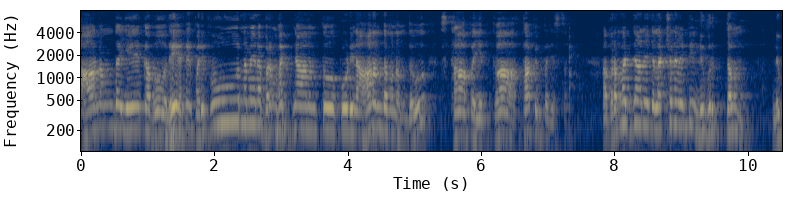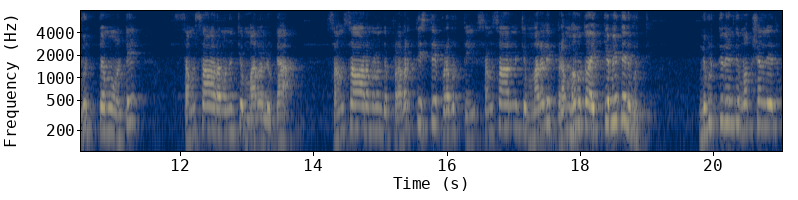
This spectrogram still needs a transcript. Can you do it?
ఆనంద ఏకబోధే అంటే పరిపూర్ణమైన బ్రహ్మజ్ఞానంతో కూడిన ఆనందమునందు స్థాపయిత్వ స్థాపింపజేస్తాం ఆ బ్రహ్మజ్ఞానం యొక్క లక్షణం ఏంటి? నివృత్తం. నివృత్తము అంటే సంసారము నుంచి మరలుట. సంసారమునందు ప్రవర్తిస్తే ప్రవృత్తి సంసారం నుంచి మరలి బ్రహ్మముతో ఐక్యమైతే నివృత్తి. నివృత్తి లేనిది మోక్షం లేదు.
